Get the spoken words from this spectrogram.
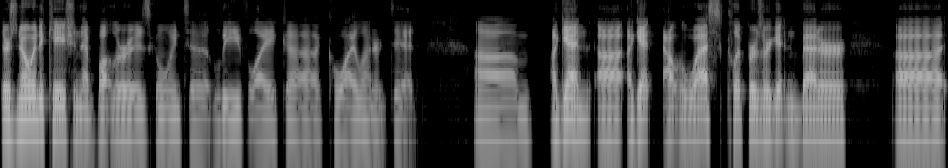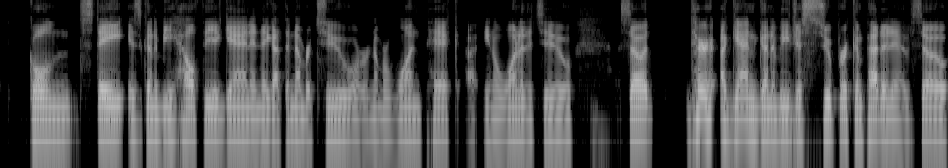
there's no indication that Butler is going to leave like uh, Kawhi Leonard did. Um, again, uh, again, out West, Clippers are getting better. Uh, Golden State is going to be healthy again, and they got the number two or number one pick. Uh, you know, one of the two. So they're again going to be just super competitive. So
